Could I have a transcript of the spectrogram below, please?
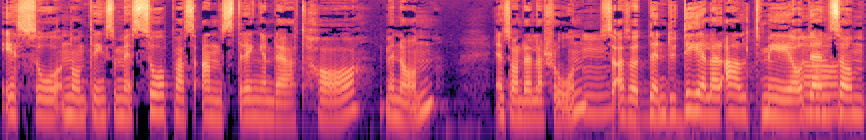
är så, någonting som är så pass ansträngande att ha med någon. En sån relation. Så, alltså den du delar allt med och den som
